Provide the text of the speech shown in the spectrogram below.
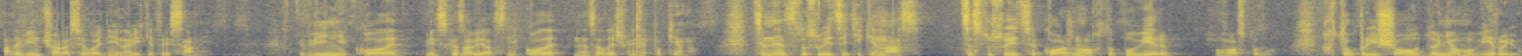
Але він вчора, сьогодні і навіки той самий. Він ніколи, він сказав, я вас ніколи не залишу і не покину. Це не стосується тільки нас, це стосується кожного, хто повірив Господу, хто прийшов до нього вірою,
